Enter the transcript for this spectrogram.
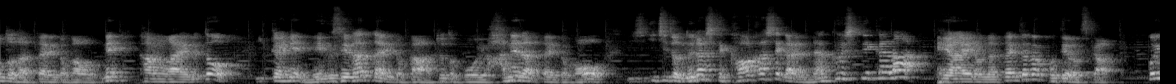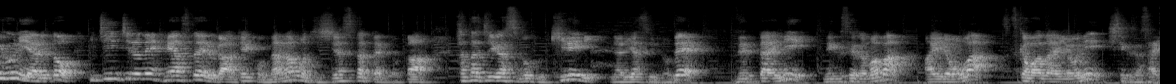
ことだったりとかをね、考えると、一回ね、寝癖だったりとか、ちょっとこういう羽だったりとかを一度濡らして乾かしてからなくしてからヘアアイロンだったりとか固定を使う。こういう風にやると、一日のね、ヘアスタイルが結構長持ちしやすかったりとか、形がすごく綺麗になりやすいので、絶対に寝癖のままアイロンは使わないようにしてください。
